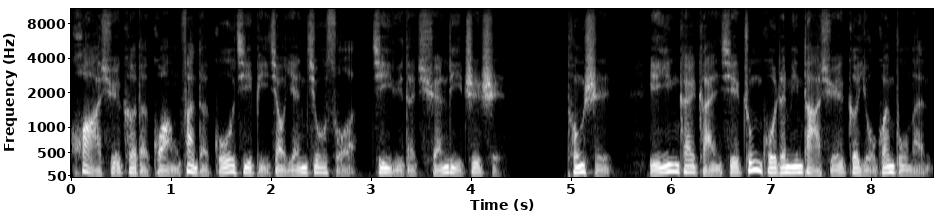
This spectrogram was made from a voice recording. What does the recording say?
跨学科的广泛的国际比较研究所给予的全力支持。同时，也应该感谢中国人民大学各有关部门。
